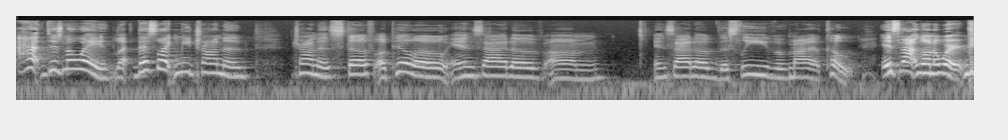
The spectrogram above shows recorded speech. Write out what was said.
I, there's no way. Like that's like me trying to trying to stuff a pillow inside of um inside of the sleeve of my coat. It's not gonna work.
